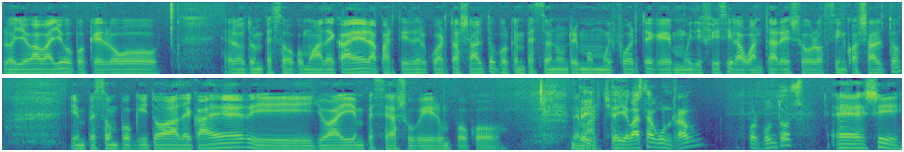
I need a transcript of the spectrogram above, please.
lo llevaba yo, porque luego el otro empezó como a decaer a partir del cuarto asalto porque empezó en un ritmo muy fuerte que es muy difícil aguantar eso los cinco asaltos y empezó un poquito a decaer y yo ahí empecé a subir un poco de ¿Te, marcha. te llevaste algún round por puntos? Eh, sí,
